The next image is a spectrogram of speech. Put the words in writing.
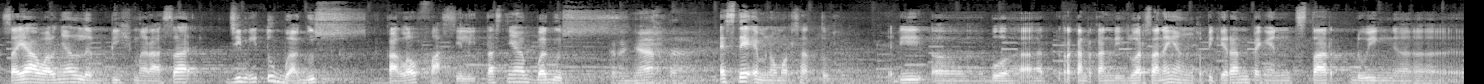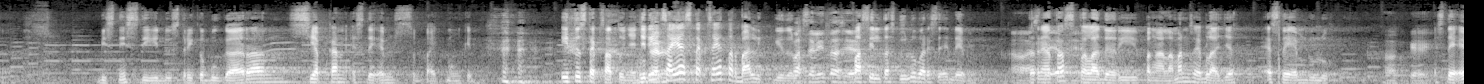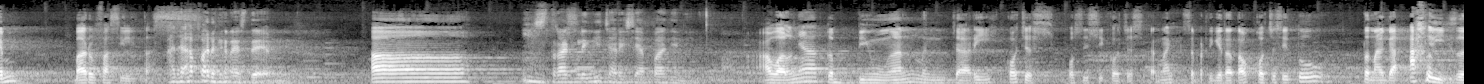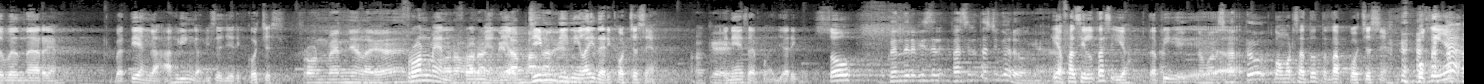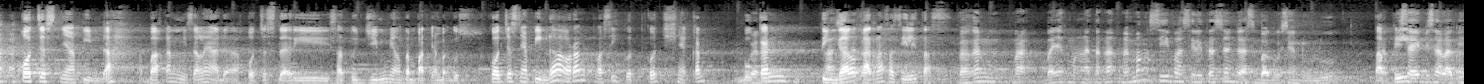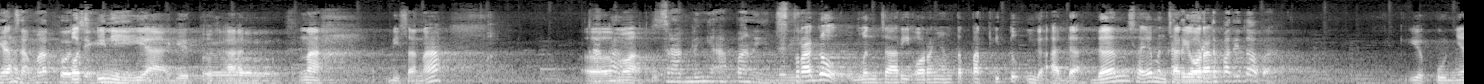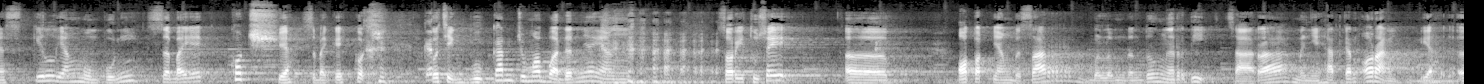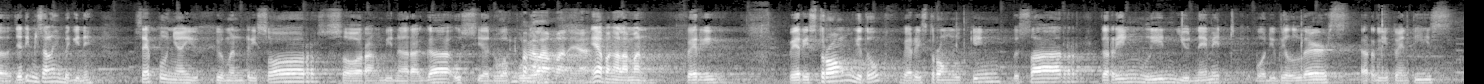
Saya awalnya lebih merasa gym itu bagus kalau fasilitasnya bagus. Ternyata SDM nomor satu. Jadi eh, buat rekan-rekan di luar sana yang kepikiran pengen start doing eh, bisnis di industri kebugaran, siapkan SDM sebaik mungkin. Itu step satunya. Jadi Bukan- saya step saya terbalik gitu. loh. Fasilitas ya? Fasilitas dulu baru SDM. Oh, Ternyata SDM ya. setelah dari pengalaman saya belajar SDM dulu. oke. SDM baru fasilitas. Ada apa dengan SDM nih? Eh, Strugglingnya cari siapanya nih? awalnya kebingungan mencari coaches, posisi coaches karena seperti kita tahu coaches itu tenaga ahli sebenarnya. Berarti yang nggak ahli nggak bisa jadi coaches. Frontman-nya lah ya. Frontman, Orang-orang frontman di ya. Gym ya. dinilai dari coachesnya. Oke. Ini yang saya pelajari. So Bukan dari fasil- fasilitas juga dong ya? ya fasilitas iya, tapi Tapi nomor eh, satu? nomor satu tetap coachesnya. Buktinya coachesnya pindah, bahkan misalnya ada coaches dari satu gym yang tempatnya bagus, coachesnya pindah orang pasti ikut coachnya kan, bukan tinggal fasilitas. karena fasilitas. Bahkan banyak mengatakan memang sih fasilitasnya nggak sebagus yang dulu, tapi, tapi, saya bisa latihan ya, sama coach, yang ini ya gitu kan. Nah, di sana Apa? ma- strugglingnya apa nih? Dari struggle mencari orang yang tepat itu nggak ada dan saya mencari kategori orang tepat itu apa? Ya punya skill yang mumpuni sebagai coach ya sebagai coach. Kan- coaching bukan cuma badannya yang sorry to say eh, otot yang besar belum tentu ngerti cara menyehatkan orang ya. Eh, jadi misalnya begini saya punya human resource seorang binaraga usia 20 pengalaman ya? ya pengalaman. Very very strong gitu very strong looking besar kering lean you name it bodybuilders early 20s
